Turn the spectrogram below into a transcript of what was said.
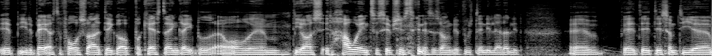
øh, i det bagerste forsvar og dækker op for kasterangrebet, og øhm, de har også et hav af interceptions den her sæson, det er fuldstændig latterligt. Øh, øh det, det, som de, øh,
